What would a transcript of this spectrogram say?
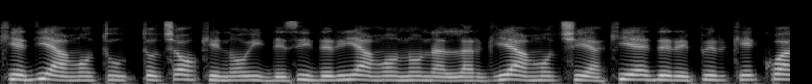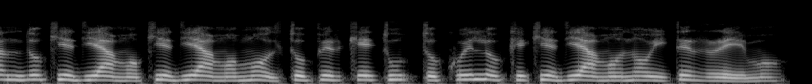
Chiediamo tutto ciò che noi desideriamo non allarghiamoci a chiedere perché quando chiediamo chiediamo molto perché tutto quello che chiediamo noi terremo.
